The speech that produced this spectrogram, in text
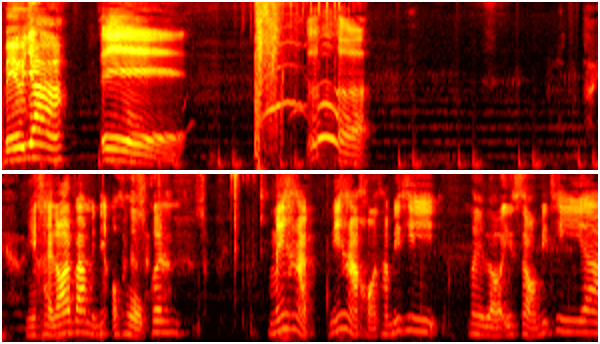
เบลยาเอเออมีใครรอดบ้างไหมเนี่ยโอ้โหเพื่อนไม่หาไม่หาของทำพิธีหน่อยเหรออีกสองพิธีอะ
